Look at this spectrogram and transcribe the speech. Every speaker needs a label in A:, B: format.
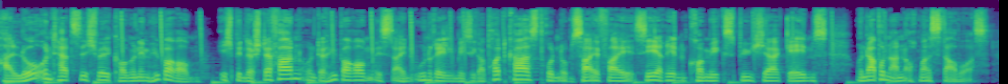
A: Hallo und herzlich willkommen im Hyperraum. Ich bin der Stefan und der Hyperraum ist ein unregelmäßiger Podcast rund um Sci-Fi, Serien, Comics, Bücher, Games und ab und an auch mal Star Wars.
